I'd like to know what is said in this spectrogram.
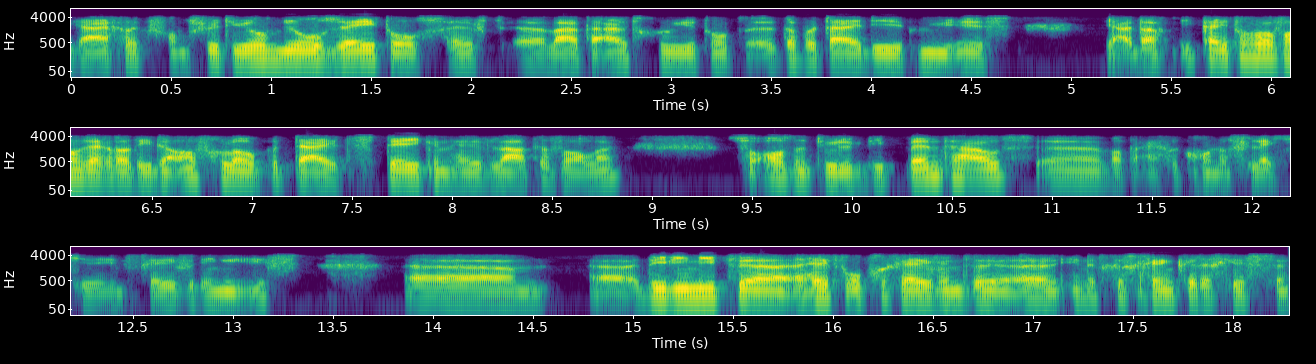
ja, eigenlijk van virtueel nul zetels heeft uh, laten uitgroeien tot de partij die het nu is. Ja, daar kan je toch wel van zeggen dat hij de afgelopen tijd steken heeft laten vallen. Zoals natuurlijk die penthouse, wat eigenlijk gewoon een flatje in Scheveningen is. Uh, die hij niet uh, heeft opgegeven in het geschenkenregister.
